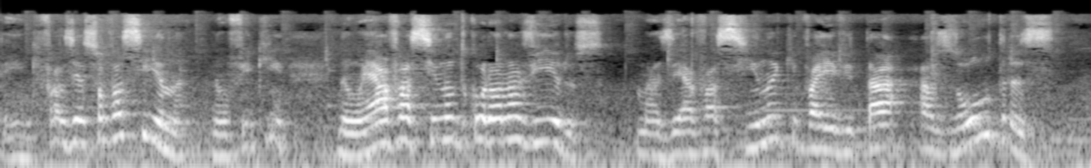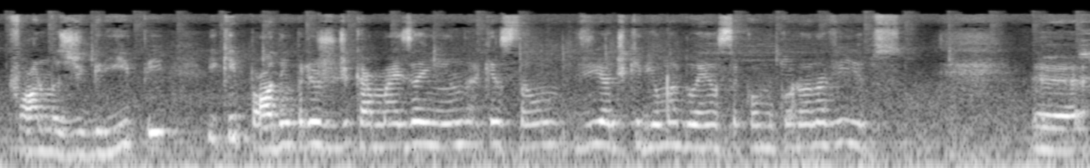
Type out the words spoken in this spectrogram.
têm que fazer a sua vacina. Não fique, não é a vacina do coronavírus, mas é a vacina que vai evitar as outras formas de gripe e que podem prejudicar mais ainda a questão de adquirir uma doença como o coronavírus. É,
